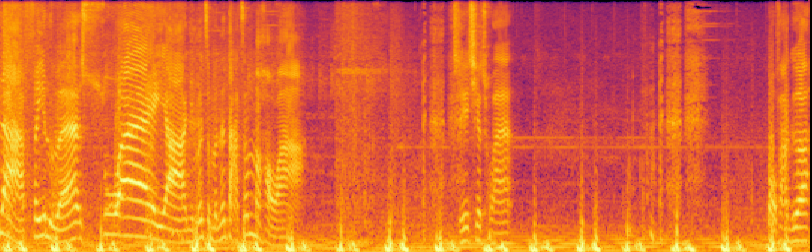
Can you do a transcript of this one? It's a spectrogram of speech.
了！飞轮帅呀！你们怎么能打这么好啊？直接切穿，爆发哥。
